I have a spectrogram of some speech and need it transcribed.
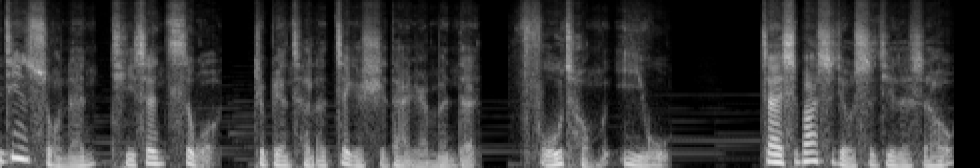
尽所能提升自我，就变成了这个时代人们的服从义务。在十八、十九世纪的时候，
